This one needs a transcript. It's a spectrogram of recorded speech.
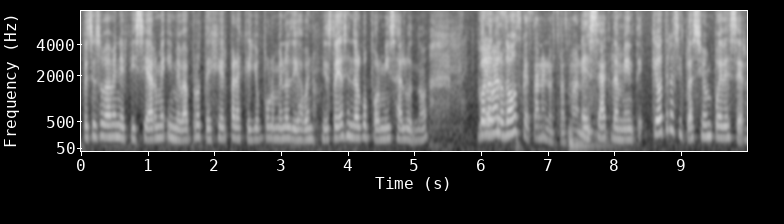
pues eso va a beneficiarme y me va a proteger para que yo por lo menos diga, bueno, estoy haciendo algo por mi salud, ¿no? Con los dos que están en nuestras manos. Exactamente. ¿Qué otra situación puede ser?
